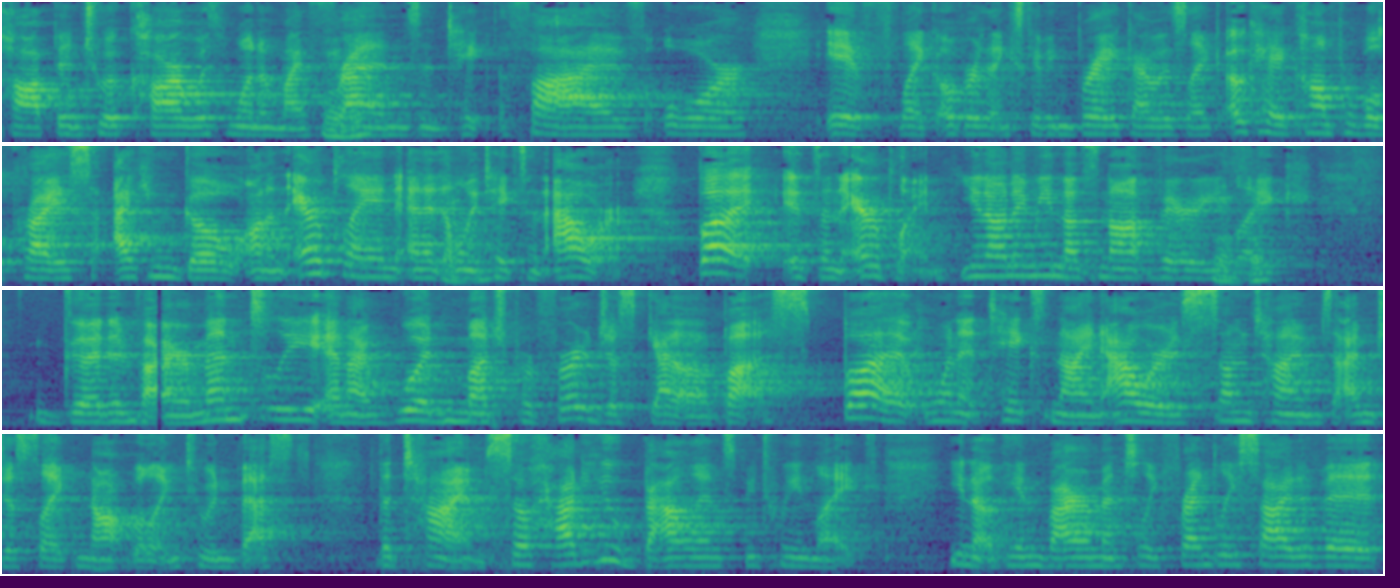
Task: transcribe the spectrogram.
hop into a car with one of my mm-hmm. friends mm-hmm. and take the five, or if like over Thanksgiving break I was like, okay, comparable price, I can go on an airplane and it mm-hmm. only takes an hour, but it's an airplane. You know what I mean? That's not very mm-hmm. like good environmentally and I would much prefer to just get on a bus. But when it takes nine hours, sometimes I'm just like not willing to invest the time. So how do you balance between like, you know, the environmentally friendly side of it,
